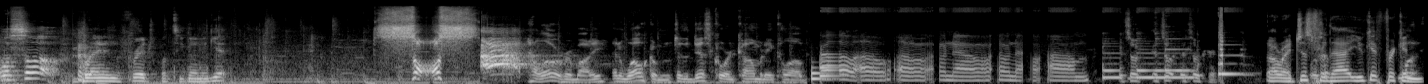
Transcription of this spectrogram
What's up? Brandon in the fridge, what's he gonna get? Sauce! Ah! Hello, everybody, and welcome to the Discord Comedy Club. Oh, oh, oh, oh no, oh no. Um, It's, o- it's, o- it's okay. All right, just for that, you get freaking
